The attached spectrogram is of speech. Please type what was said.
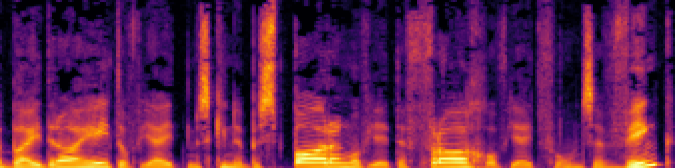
um, bydrae het of jy het miskien 'n besparing of jy het 'n vraag of jy het vir ons 'n wenk,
